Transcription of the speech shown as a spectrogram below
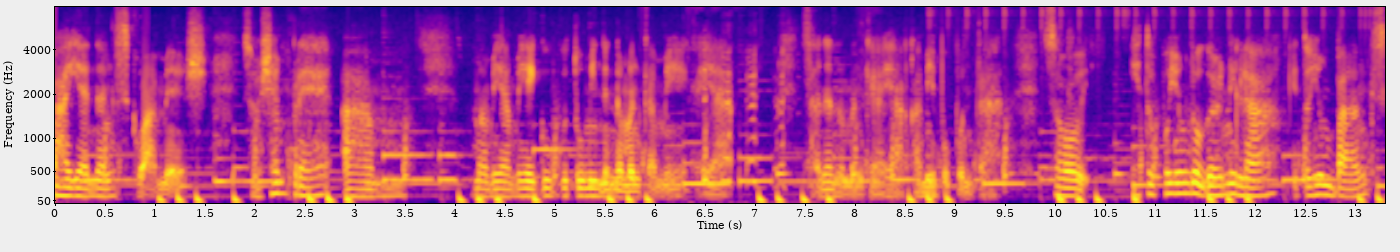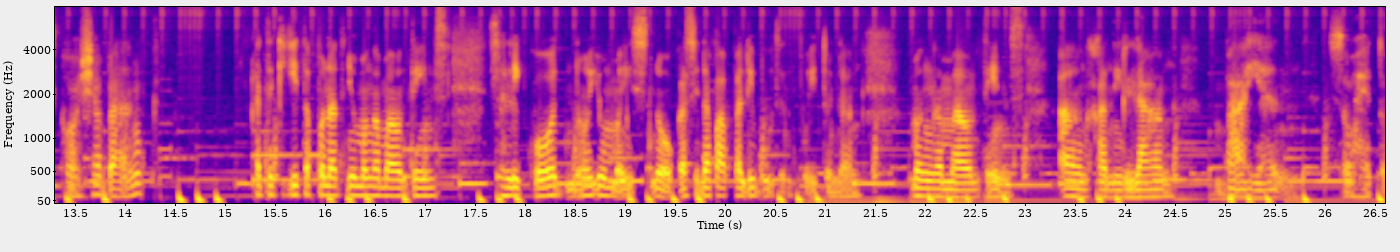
bayan ng Squamish. So, syempre, um, mamaya-maya gugutumin na naman kami. Kaya, sana naman kaya kami pupunta. So, ito po yung lugar nila. Ito yung bank, Scotia Bank. At nakikita po natin yung mga mountains sa likod, no? Yung may snow. Kasi napapalibutan po ito ng mga mountains ang kanilang bayan. So, heto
